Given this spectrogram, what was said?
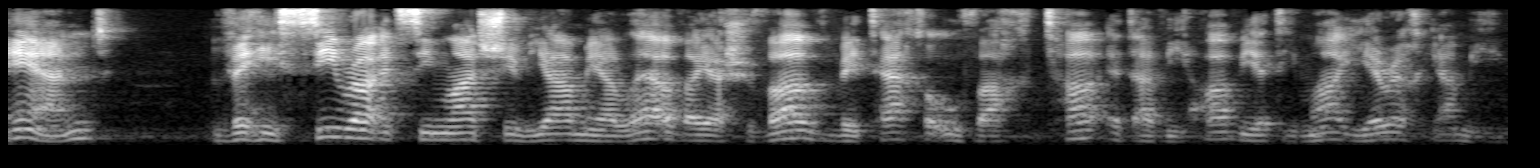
and vehisira et simlat shivya me'alea vayashvav ve'techa uvachta et aviha v'yatima yerech yamim.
